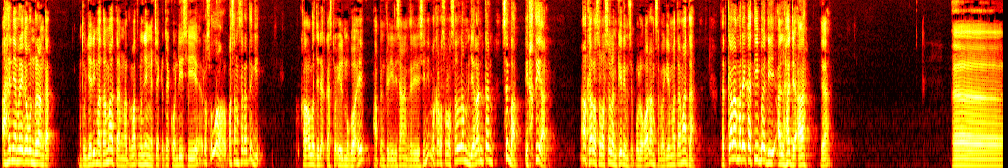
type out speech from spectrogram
Akhirnya mereka pun berangkat untuk jadi mata-mata. Mata-mata maksudnya ngecek-ngecek kondisi. Rasulullah pasang strategi kalau Allah tidak kasih ilmu gaib, apa yang terjadi di sana, apa yang terjadi di sini, maka Rasulullah SAW menjalankan sebab, ikhtiar. Maka Rasulullah SAW kirim 10 orang sebagai mata-mata. Tatkala mereka tiba di Al-Hada'ah, ya, uh,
